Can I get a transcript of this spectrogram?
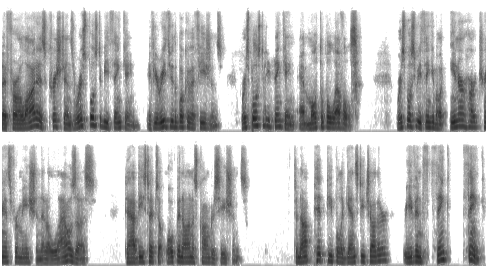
but for a lot as Christians, we're supposed to be thinking, if you read through the book of Ephesians, we're supposed to be thinking at multiple levels. We're supposed to be thinking about inner heart transformation that allows us to have these types of open, honest conversations, to not pit people against each other, or even think think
